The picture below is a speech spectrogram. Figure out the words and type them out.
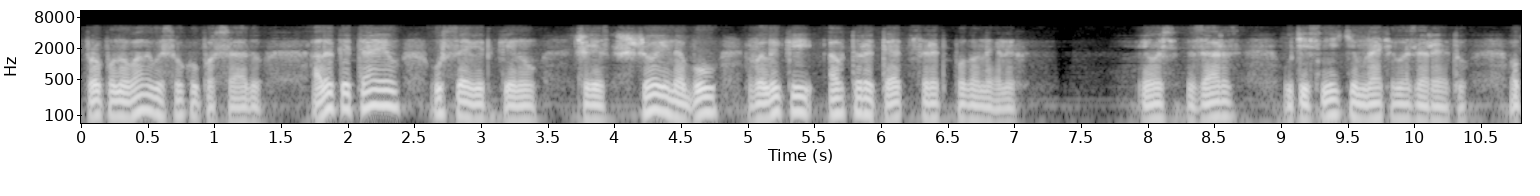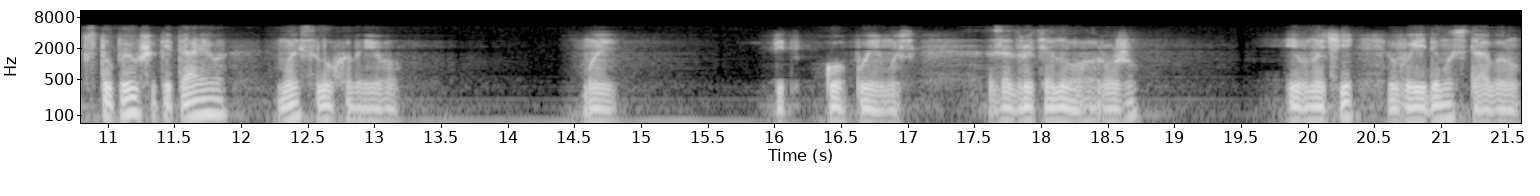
пропонували високу посаду, але Китаєв усе відкинув, через що і набув великий авторитет серед полонених. І ось зараз, у тісній кімнаті Лазарету, обступивши Китаєва, ми слухали його. Ми підкопуємось за дротяну огорожу і вночі вийдемо з табору.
